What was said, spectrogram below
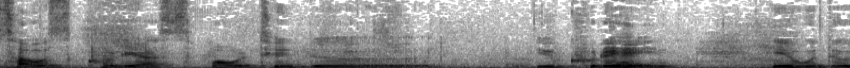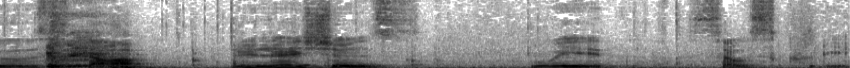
South Korea supported Ukraine, he would stop relations with South Korea.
